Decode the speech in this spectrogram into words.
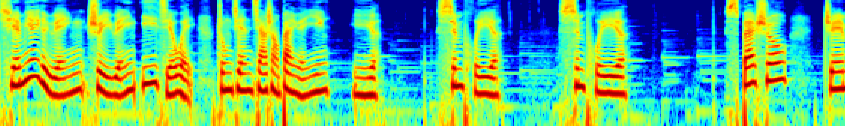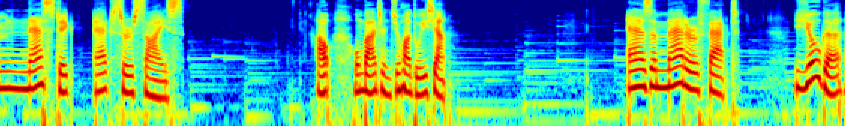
前面一个元音是以元音 e 结尾，中间加上半元音 e。Simply, simply, special gymnastic exercise. 好，我们把整句话读一下。As a matter of fact, yoga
